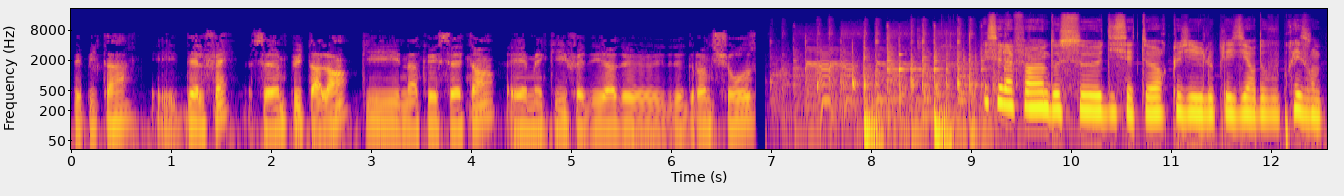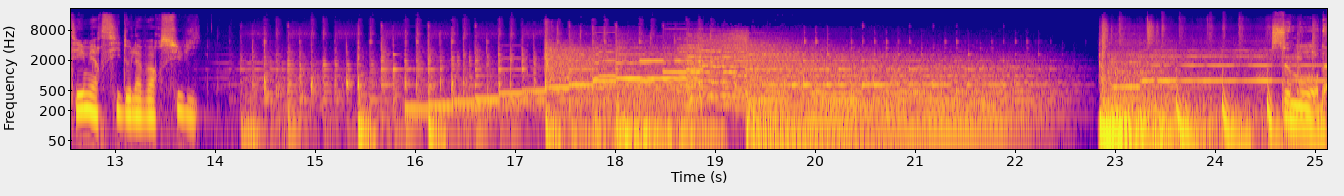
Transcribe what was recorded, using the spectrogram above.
Pepita et Delphin. C'est un peu talent qui n'a que 7 ans et mais qui fait déjà de, de grandes choses. Et c'est la fin de ce 17h que j'ai eu le plaisir de vous présenter. Merci de l'avoir suivi. Ce monde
